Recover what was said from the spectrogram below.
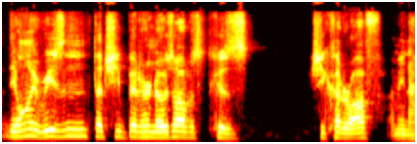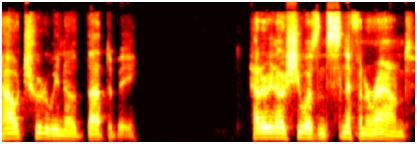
the only reason that she bit her nose off is because she cut her off. I mean, how true do we know that to be? How do we know she wasn't sniffing around,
